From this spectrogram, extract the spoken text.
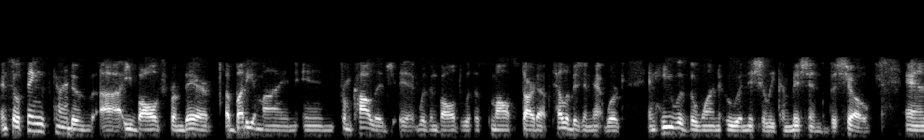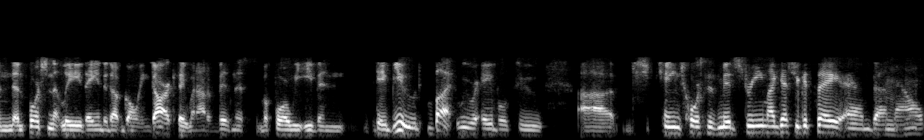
and so things kind of uh, evolved from there. A buddy of mine in from college it was involved with a small startup television network, and he was the one who initially commissioned the show. And unfortunately, they ended up going dark. They went out of business before we even debuted, but we were able to uh, change horses midstream, I guess you could say, and uh, mm-hmm. now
